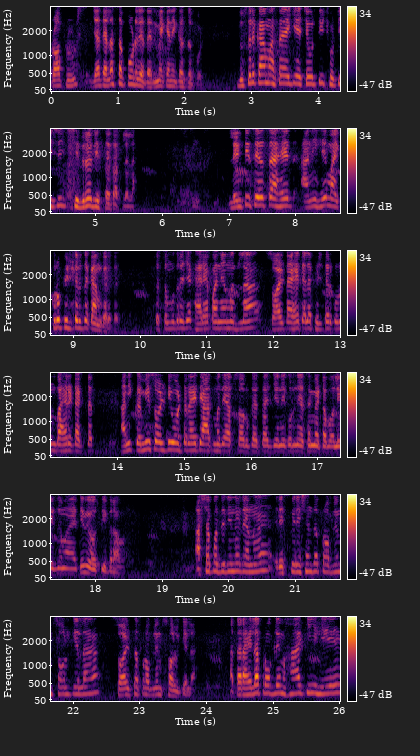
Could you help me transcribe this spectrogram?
प्रॉप रूट्स ज्या त्याला सपोर्ट देत आहेत मेकॅनिकल सपोर्ट दुसरं काम असं आहे की याच्यावरती छोटीशी छिद्र दिसत आहेत आपल्याला लेंटिसेल्स आहेत आणि हे मायक्रो फिल्टरचं काम करतात. तर समुद्राच्या खाऱ्या पाण्यामधला सॉल्ट आहे त्याला फिल्टर करून बाहेर टाकतात आणि कमी सॉल्टी वॉटर आहे ते आतमध्ये ॲब्सॉर्ब करतात जेणेकरून याचं मेटाबॉलिझम आहे ते व्यवस्थित राहावं. अशा पद्धतीनं त्यानं रेस्पिरेशनचा प्रॉब्लेम सॉल्व्ह केला सॉल्टचा प्रॉब्लेम सॉल्व्ह केला. आता राहिला प्रॉब्लेम हा की हे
